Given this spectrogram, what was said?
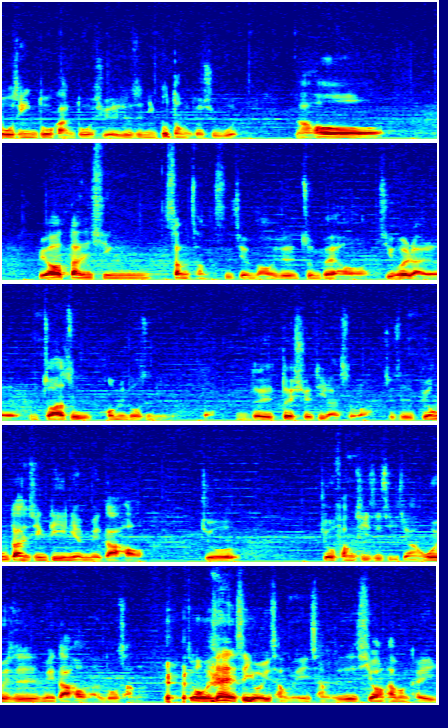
多听多看多学，就是你不懂你就去问，然后。不要担心上场时间吧，我觉得准备好，机会来了，你抓住，后面都是你的，对吧？嗯，对对，学弟来说啊，就是不用担心第一年没打好，就就放弃自己这样。我也是没打好很多场，就我现在也是有一场没一场，就是希望他们可以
